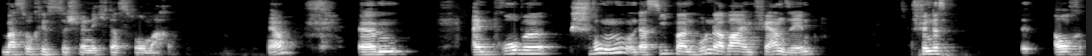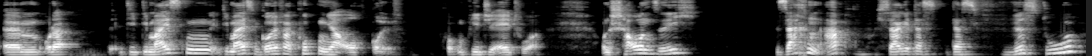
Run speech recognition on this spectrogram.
masochistisch, wenn ich das so mache. Ja? Ähm, ein Probeschwung, und das sieht man wunderbar im Fernsehen. Ich finde es äh, auch, ähm, oder die, die, meisten, die meisten Golfer gucken ja auch Golf, gucken PGA Tour und schauen sich Sachen ab. Ich sage, das, das wirst du,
